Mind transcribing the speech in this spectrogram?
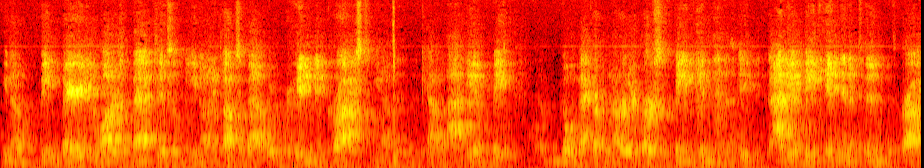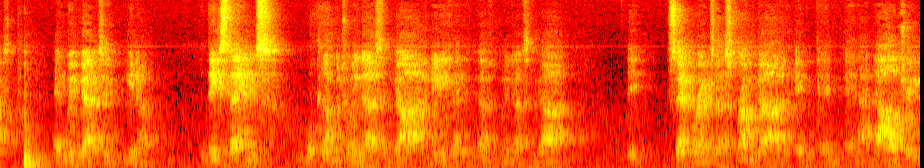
you know, being buried in the waters of baptism, you know, and it talks about we're, we're hidden in Christ, you know, the, the kind of idea of being, going back up in the earlier verses, being hidden in a, the idea of being hidden in a tomb with Christ. And we've got to, you know, these things will come between us and God, and anything that comes between us and God, it separates us from God, and, and, and idolatry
